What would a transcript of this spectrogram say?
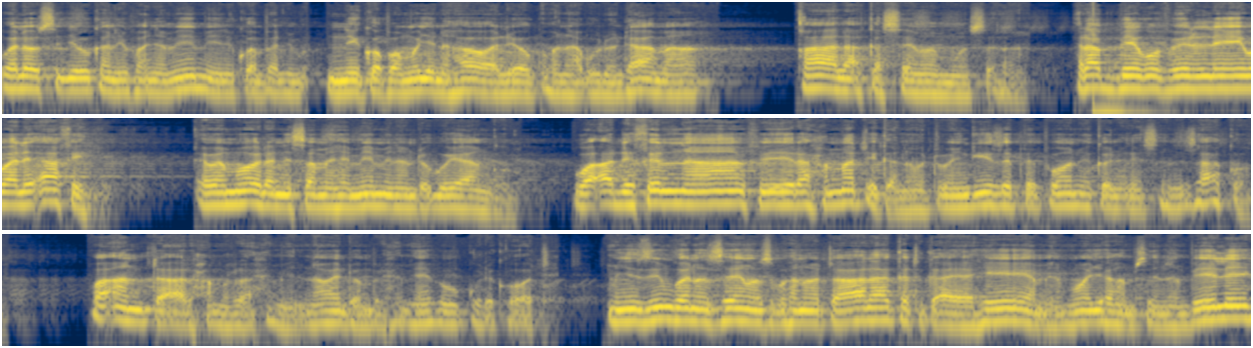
wala usijeuka nifanya mimi ni kwamba niko pamoja na hao waliokuwa naabudu ndama. Qala akasema Musa rabbi ghfirli wa li akhi. Ewe mola nisamehe mimi na ndugu yangu. Wa adkhilna fi rahmatika na utuingize peponi kwenye hisani zako. Wa anta arhamur rahimin. Na wewe ndio mrehemevu kuliko wote Mwenyezi Mungu anasema Subhanahu wa Ta'ala katika aya hii ya 152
